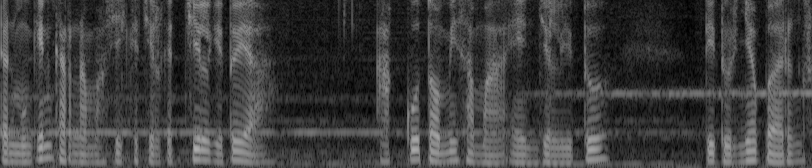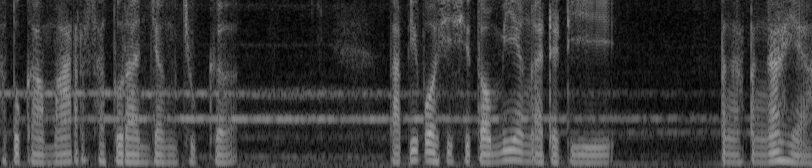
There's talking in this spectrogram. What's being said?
Dan mungkin karena masih kecil-kecil gitu ya. Aku, Tommy sama Angel itu tidurnya bareng satu kamar, satu ranjang juga. Tapi posisi Tommy yang ada di tengah-tengah ya.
